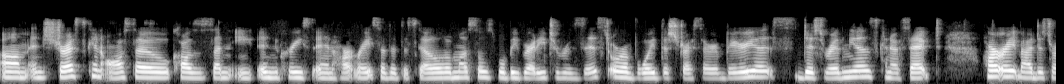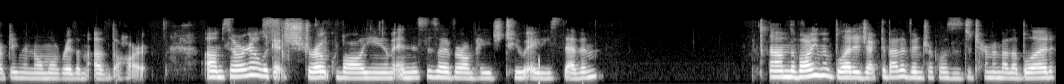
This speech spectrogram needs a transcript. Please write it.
Um, and stress can also cause a sudden e- increase in heart rate so that the skeletal muscles will be ready to resist or avoid the stressor. Various dysrhythmias can affect heart rate by disrupting the normal rhythm of the heart. Um, so we're going to look at stroke volume, and this is over on page 287. Um, the volume of blood ejected by the ventricles is determined by the blood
